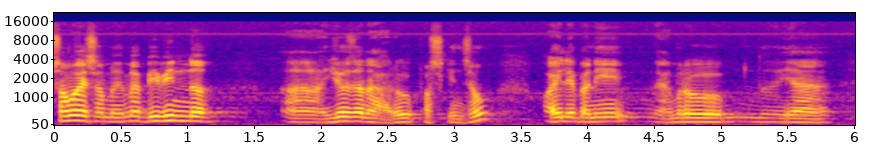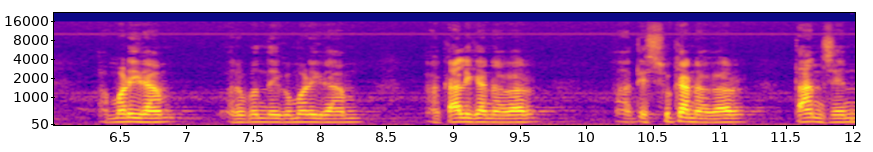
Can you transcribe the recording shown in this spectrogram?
समय समयमा विभिन्न योजनाहरू पस्किन्छौँ। अहिले पनि हाम्रो यहाँ मणिग्राम रूपन्देहीको मणिग्राम कालिका नगर त्यस सुकानगर तानसेन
